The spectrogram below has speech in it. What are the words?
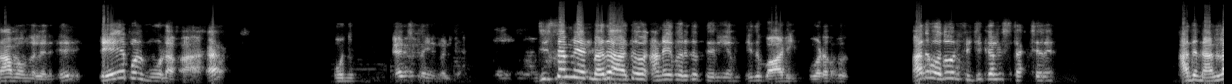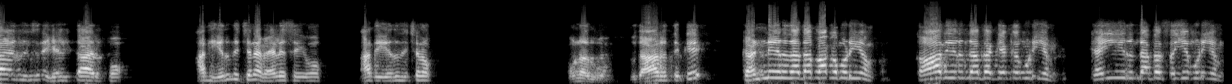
நான் உங்களுக்கு டேபிள் மூலமாக ஜிசம் என்பது அது அனைவருக்கும் தெரியும். இது பாடி உடம்பு. அது வந்து ஒரு பிசிக்கல் ஸ்ட்ரக்சரு அது நல்லா இருந்துச்சுன்னா ஹெல்த்தா இருப்போம். அது இருந்துச்சுன்னா வேலை செய்வோம். அது இருந்துச்சுன்னா உணர்வோம். உதாரணத்துக்கு கண் இருந்தா தான் பார்க்க முடியும். காது இருந்தா தான் கேட்க முடியும். கை இருந்தா தான் செய்ய முடியும்.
